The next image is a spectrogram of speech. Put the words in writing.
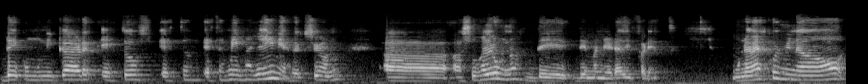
de comunicar estos, estos, estas mismas líneas de acción a, sus alumnos de, de manera diferente. Una vez culminado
